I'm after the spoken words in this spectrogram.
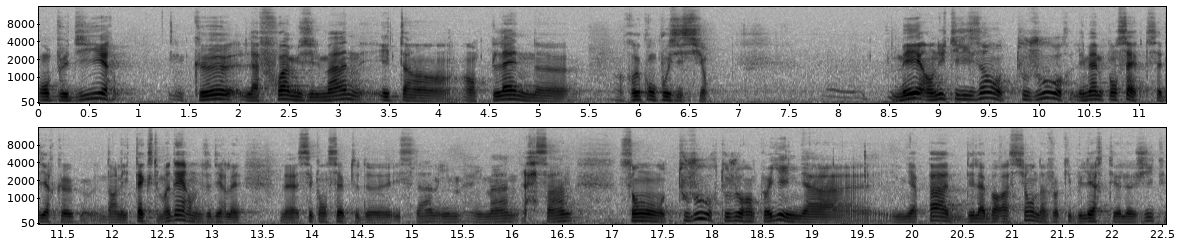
on peut dire que la foi musulmane est en, pleine euh, recomposition, mais en utilisant toujours les mêmes concepts, c'est-à-dire que dans les textes modernes, je veux dire, ces concepts de islam, iman, ihsan, sont toujours, toujours employés. Il n'y a, pas d'élaboration d'un vocabulaire théologique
